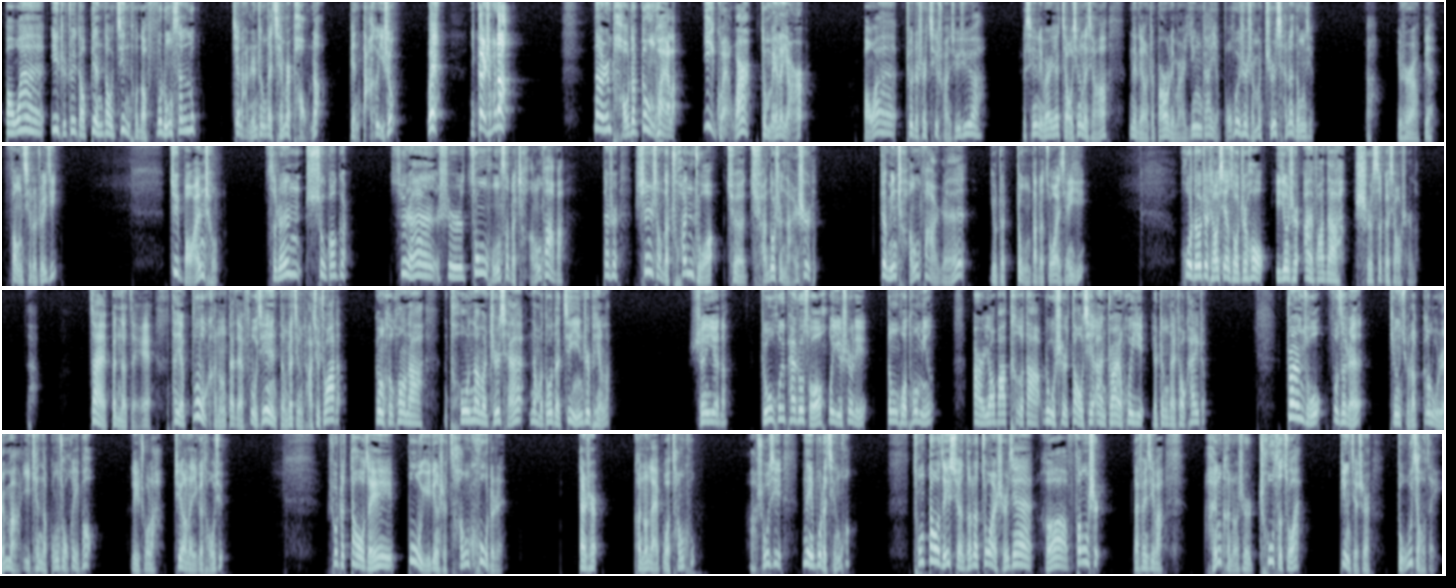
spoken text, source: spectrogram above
保安一直追到便道尽头的芙蓉三路，见那人正在前面跑呢，便大喝一声：“喂，你干什么的？”那人跑得更快了，一拐弯就没了影儿。保安追的是气喘吁吁啊，这心里边也侥幸的想啊，那两只包里面应该也不会是什么值钱的东西。于是啊，便放弃了追击。据保安称，此人瘦高个，虽然是棕红色的长发吧，但是身上的穿着却全都是男士的。这名长发人有着重大的作案嫌疑。获得这条线索之后，已经是案发的十四个小时了。啊，再笨的贼，他也不可能待在附近等着警察去抓的，更何况呢？偷那么值钱、那么多的金银制品了。深夜的，竹辉派出所会议室里灯火通明，二幺八特大入室盗窃案专案会议也正在召开着。专案组负责人听取了各路人马一天的工作汇报，理出了这样的一个头绪：说这盗贼不一定是仓库的人，但是可能来过仓库，啊，熟悉内部的情况。从盗贼选择的作案时间和方式来分析吧，很可能是初次作案，并且是独角贼，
